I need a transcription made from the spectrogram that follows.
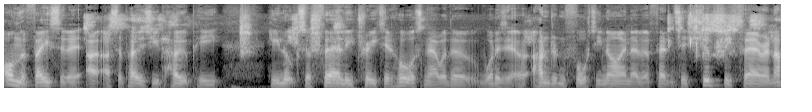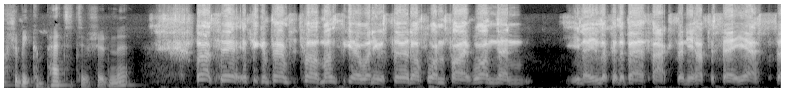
on the face of it, I, I suppose you'd hope he he looks a fairly treated horse now with a what is it 149 over fences should be fair enough should be competitive shouldn't it well that's it if you compare him to 12 months ago when he was third off 151 then you know you look at the bare facts and you have to say yes so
